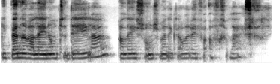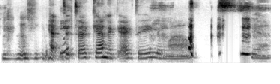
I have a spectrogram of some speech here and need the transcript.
ik ben er alleen om te delen. Alleen soms ben ik dan weer even afgeleid. Ja, dit herken ik echt helemaal. Ja.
